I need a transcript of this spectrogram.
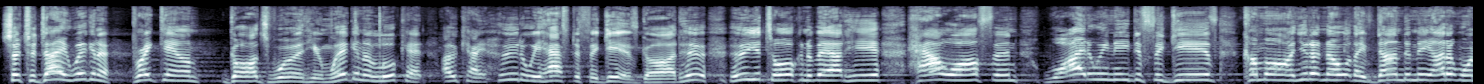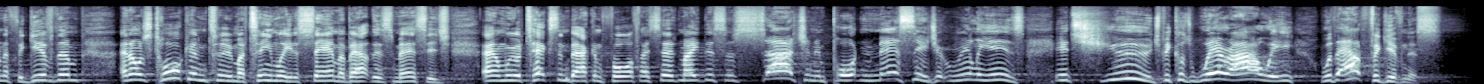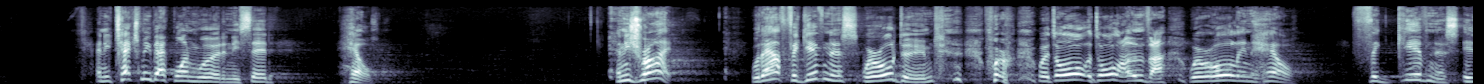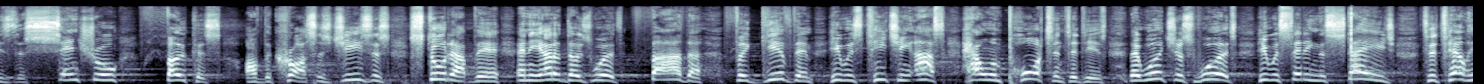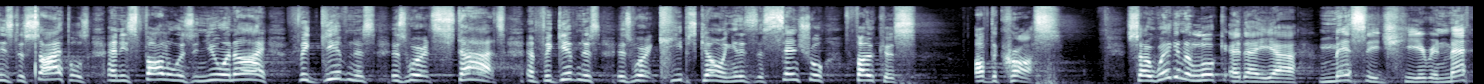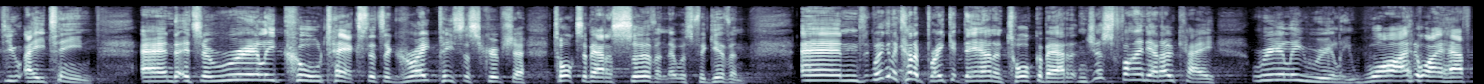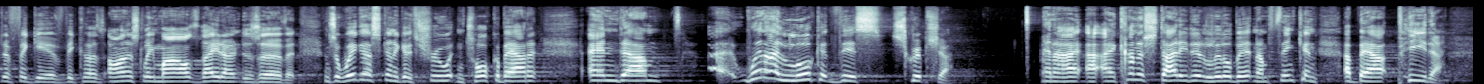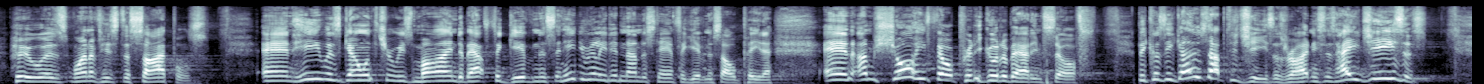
So today we're going to break down God's word here and we're going to look at okay, who do we have to forgive, God? Who, who are you talking about here? How often? Why do we need to forgive? Come on, you don't know what they've done to me. I don't want to forgive them. And I was talking to my team leader, Sam, about this message, and we were texting back and forth. I said, Mate, this is such an important message. It really is. It's huge because where are we without forgiveness? And he texted me back one word and he said, hell. And he's right. Without forgiveness, we're all doomed. we're, it's, all, it's all over. We're all in hell. Forgiveness is the central focus of the cross. As Jesus stood up there and he uttered those words, Father, forgive them. He was teaching us how important it is. They weren't just words, He was setting the stage to tell His disciples and His followers and you and I forgiveness is where it starts, and forgiveness is where it keeps going. It is the central focus of the cross. So, we're going to look at a uh, message here in Matthew 18. And it's a really cool text. It's a great piece of scripture. Talks about a servant that was forgiven. And we're going to kind of break it down and talk about it and just find out okay, really, really, why do I have to forgive? Because honestly, Miles, they don't deserve it. And so we're just going to go through it and talk about it. And um, uh, when I look at this scripture, and I, I kind of studied it a little bit, and I'm thinking about Peter, who was one of his disciples. And he was going through his mind about forgiveness, and he really didn't understand forgiveness, old Peter. And I'm sure he felt pretty good about himself because he goes up to Jesus, right? And he says, Hey, Jesus.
